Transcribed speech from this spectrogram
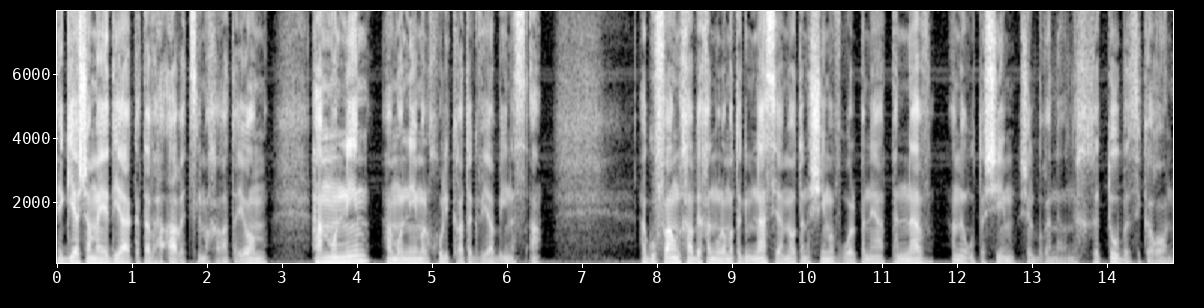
הגיע שם הידיעה, כתב הארץ למחרת היום. המונים המונים הלכו לקראת הגבייה בהינשאה. הגופה הונחה באחד מאולמות הגימנסיה, מאות אנשים עברו על פניה, פניו המרוטשים של ברנר נחרטו בזיכרון,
